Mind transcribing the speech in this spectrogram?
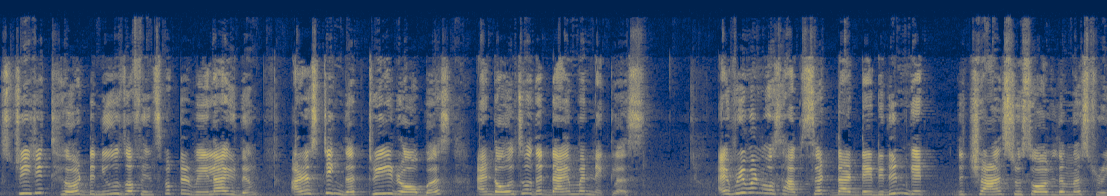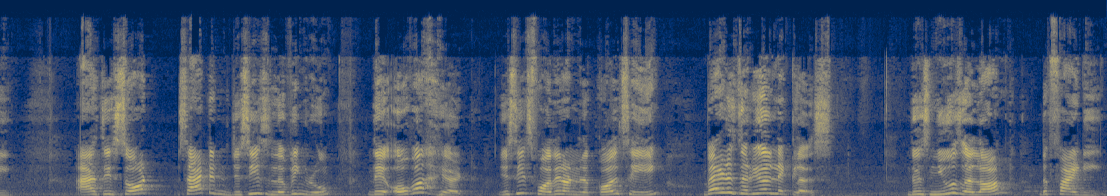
Srijit heard the news of Inspector Velayudam arresting the three robbers and also the diamond necklace. Everyone was upset that they didn't get the chance to solve the mystery. As they sat in Jesse's living room, they overheard Jesse's father on the call saying, Where is the real necklace? This news alarmed the Fidi.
